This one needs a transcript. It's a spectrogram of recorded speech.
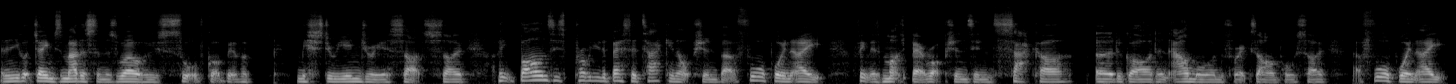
and then you've got James Maddison as well, who's sort of got a bit of a mystery injury as such. So I think Barnes is probably the best attacking option, but at 4.8, I think there's much better options in Saka, Odegaard, and Almiron, for example. So at 4.8,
